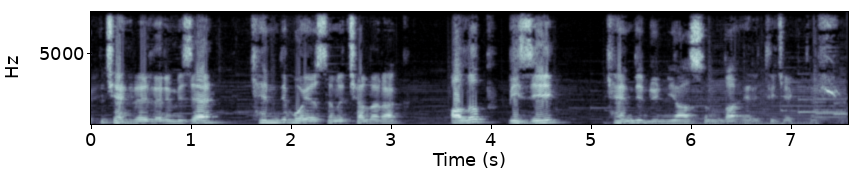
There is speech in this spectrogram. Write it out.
ve çehrelerimize kendi boyasını çalarak alıp bizi kendi dünyasında eritecektir.''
